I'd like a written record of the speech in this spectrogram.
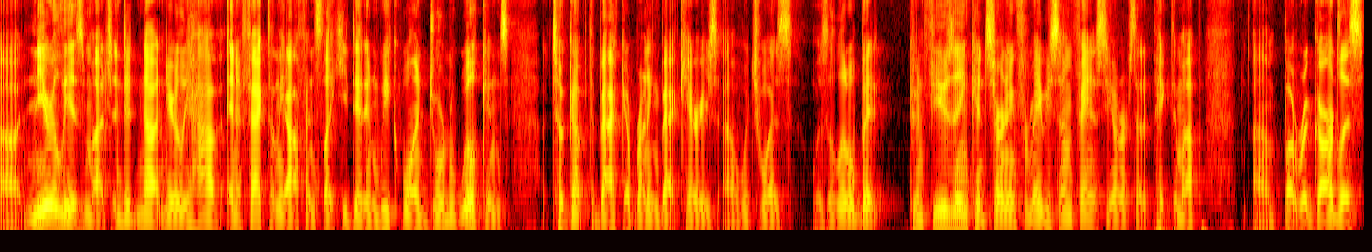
uh, nearly as much and did not nearly have an effect on the offense like he did in Week One. Jordan Wilkins took up the backup running back carries, uh, which was was a little bit confusing, concerning for maybe some fantasy owners that have picked him up. Um, but regardless,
